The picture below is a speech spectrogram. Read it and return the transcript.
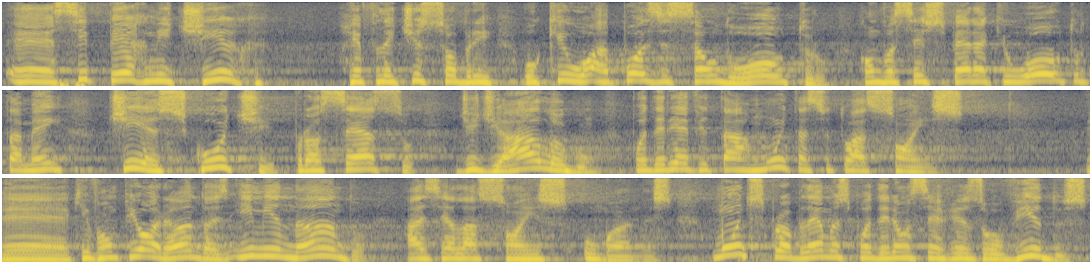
é, se permitir refletir sobre o que a posição do outro, como você espera que o outro também te escute, processo de diálogo, poderia evitar muitas situações é, que vão piorando e minando as relações humanas. Muitos problemas poderiam ser resolvidos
